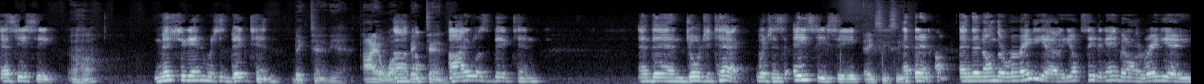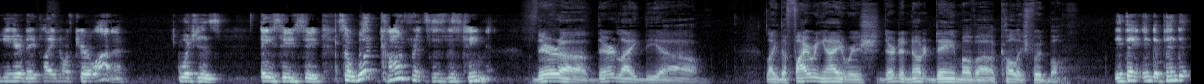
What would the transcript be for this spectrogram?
SEC, Uh huh. Michigan, which is Big Ten, Big Ten, yeah. Iowa, Uh, Big Ten. Iowa's Big Ten, and then Georgia Tech, which is ACC. ACC. And then, and then on the radio, you don't see the game, but on the radio, you hear they play North Carolina, which is ACC. So, what conference is this team in? They're uh they're like the uh like the fighting Irish. They're the Notre Dame of uh college football. You think independent?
